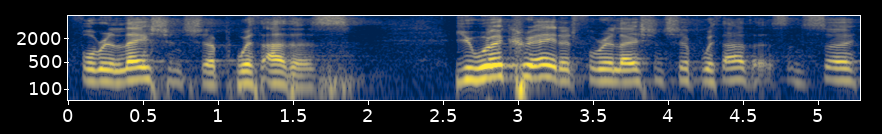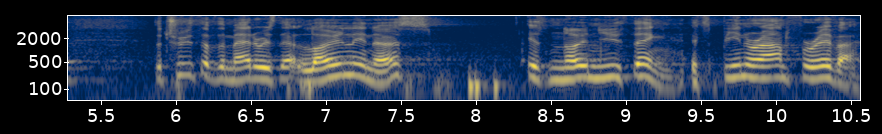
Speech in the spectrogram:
for relationship with others. You were created for relationship with others. And so the truth of the matter is that loneliness is no new thing. It's been around forever.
